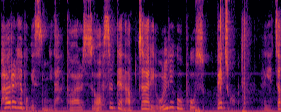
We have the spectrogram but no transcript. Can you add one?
8을 해보겠습니다. 더할 수 없을 땐 앞자리 올리고 보수 빼주고 알겠죠?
